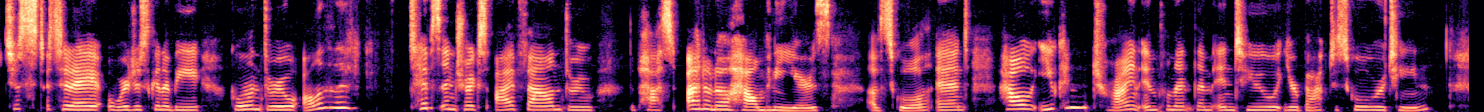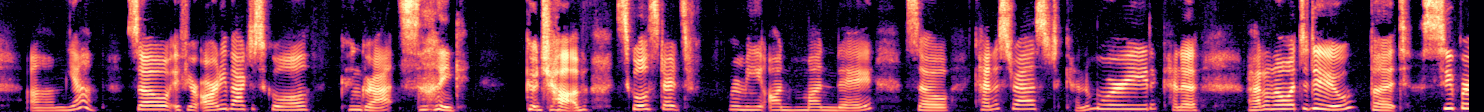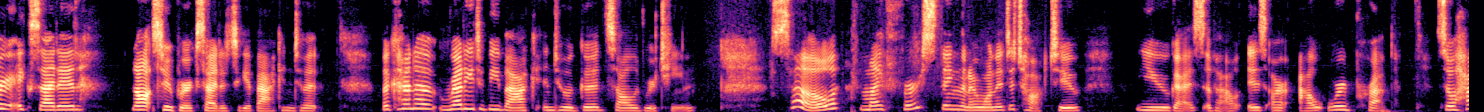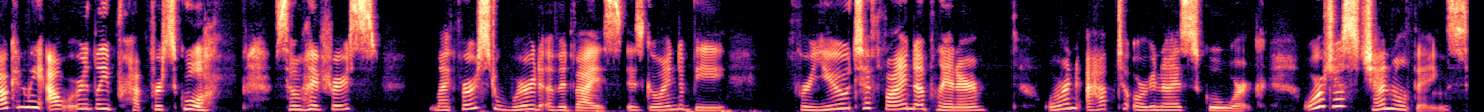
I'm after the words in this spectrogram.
just today, we're just going to be going through all of the tips and tricks I've found through the past, I don't know how many years of school and how you can try and implement them into your back to school routine. Um, yeah, so if you're already back to school, congrats. like, good job. School starts for me on Monday, so kind of stressed, kind of worried, kind of I don't know what to do, but super excited. Not super excited to get back into it, but kind of ready to be back into a good solid routine. So, my first thing that I wanted to talk to you guys about is our outward prep. So, how can we outwardly prep for school? So, my first my first word of advice is going to be for you to find a planner or an app to organize schoolwork or just general things.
